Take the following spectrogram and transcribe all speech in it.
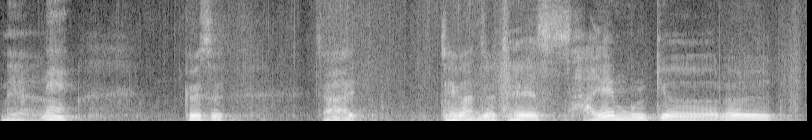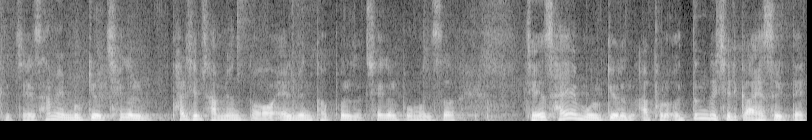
네. 네. 그래서 자 제가 이제 제 4의 물결을 그제 3의 물결 책을 83년도 엘빈 터플 책을 보면서 제 4의 물결은 앞으로 어떤 것일까 했을 때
